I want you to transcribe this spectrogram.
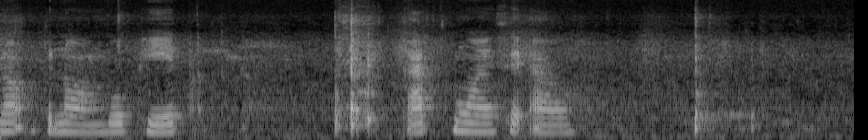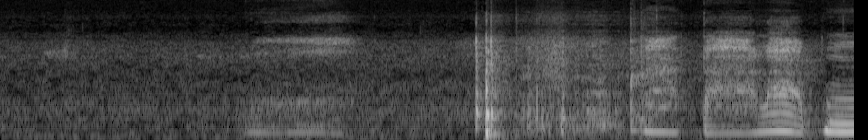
เนาะเป็นน้องบัวเพชรกัดหน่วยใส่เอาหน้าตาลาบหมู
